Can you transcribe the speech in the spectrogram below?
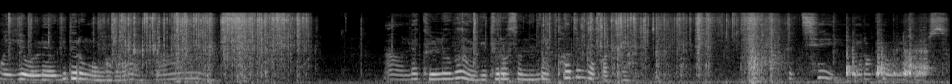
아, 이게 원래 여기 들은 건가 봐요. 아. 아, 원래 글루가 여기 들었었는데 터진 것 같아요. 그치? 이렇게 올 리가 없어.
